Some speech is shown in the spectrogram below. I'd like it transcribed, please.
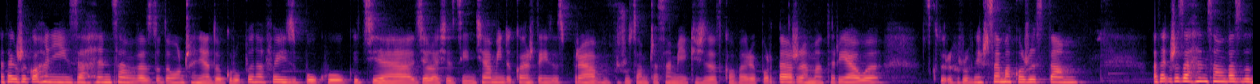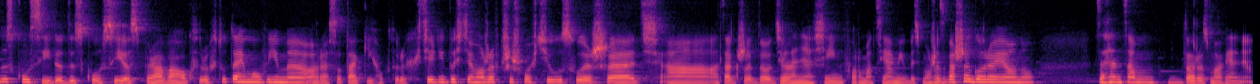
A także, kochani, zachęcam Was do dołączenia do grupy na Facebooku, gdzie dzielę się zdjęciami do każdej ze spraw, wrzucam czasami jakieś dodatkowe reportaże, materiały, z których również sama korzystam. A także zachęcam Was do dyskusji, do dyskusji o sprawach, o których tutaj mówimy oraz o takich, o których chcielibyście może w przyszłości usłyszeć, a, a także do dzielenia się informacjami być może z Waszego rejonu. Zachęcam do rozmawiania.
